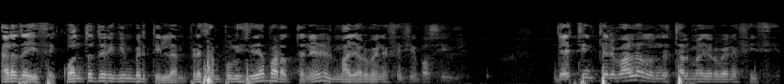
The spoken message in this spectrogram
Ahora te dice, ¿cuánto tiene que invertir la empresa en publicidad para obtener el mayor beneficio posible? De este intervalo, ¿dónde está el mayor beneficio?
